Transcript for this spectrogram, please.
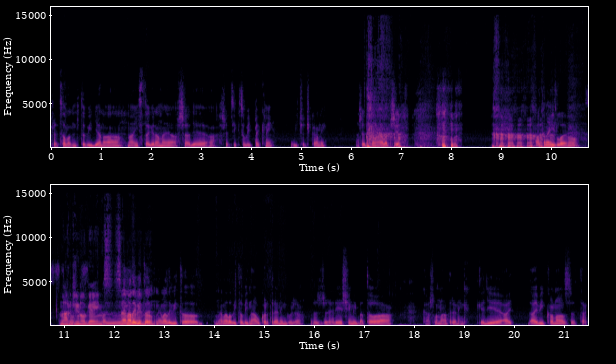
Predsa len to vidia na, na Instagrame a všade a všetci chcú byť pekní, vyčočkaní a všetko najlepšie. a to nie je zlé, no. Marginal gains. Nemali by, to, nemali, by to, nemalo by to byť na úkor tréningu, že, že riešim iba to a kašlem na tréning. Keď je aj, aj výkonnosť, tak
